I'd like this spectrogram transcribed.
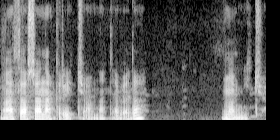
А Саша накричав на тебе, да? Ну, нічого.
